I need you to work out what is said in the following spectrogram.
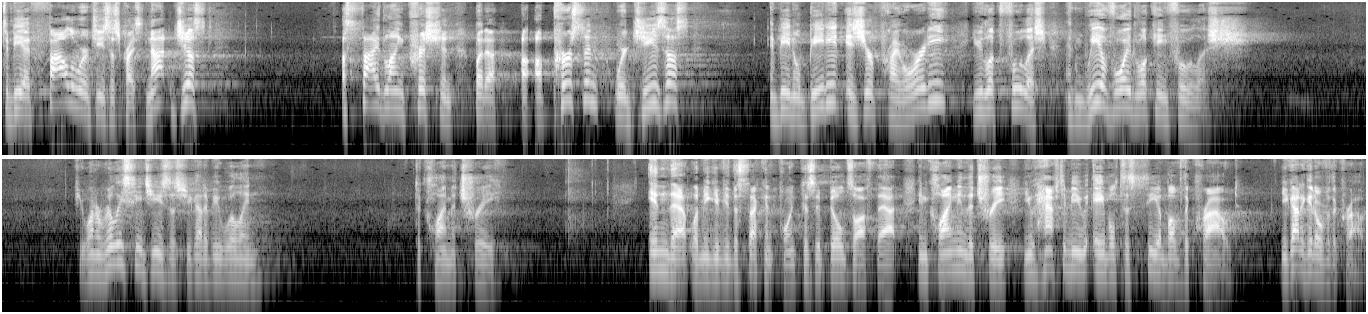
to be a follower of Jesus Christ, not just a sideline Christian, but a, a, a person where Jesus and being obedient is your priority, you look foolish. And we avoid looking foolish. If you want to really see Jesus, you got to be willing to climb a tree. In that, let me give you the second point because it builds off that. In climbing the tree, you have to be able to see above the crowd. You got to get over the crowd.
